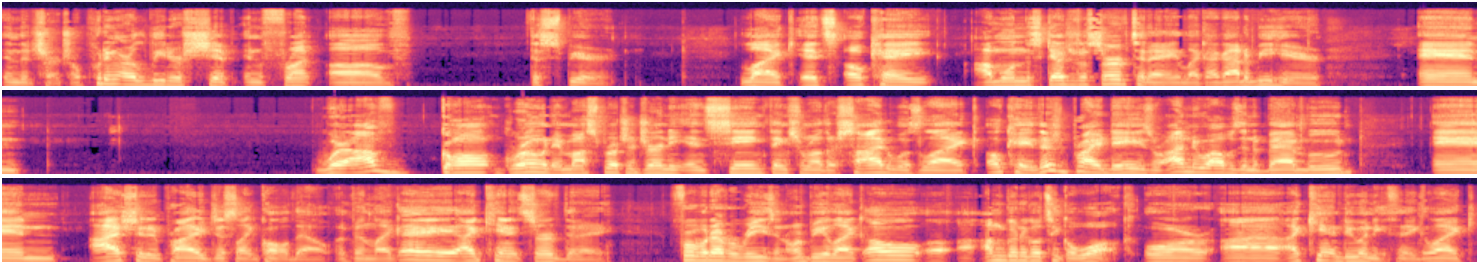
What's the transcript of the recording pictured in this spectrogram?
in the church or putting our leadership in front of the spirit. Like it's okay, I'm on the schedule to serve today, like I got to be here. And where I've gone grown in my spiritual journey and seeing things from other side was like, okay, there's probably days where I knew I was in a bad mood and I should have probably just like called out and been like, "Hey, I can't serve today." For whatever reason, or be like, "Oh, uh, I'm gonna go take a walk," or uh, "I can't do anything." Like,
